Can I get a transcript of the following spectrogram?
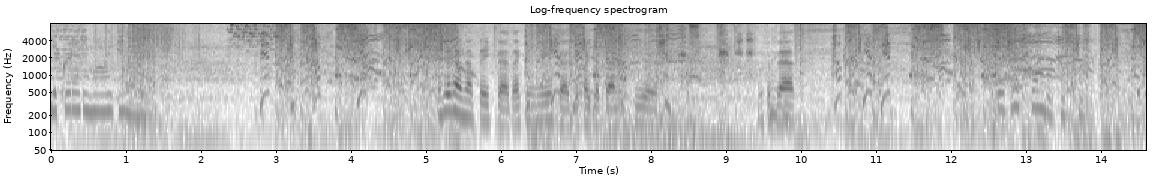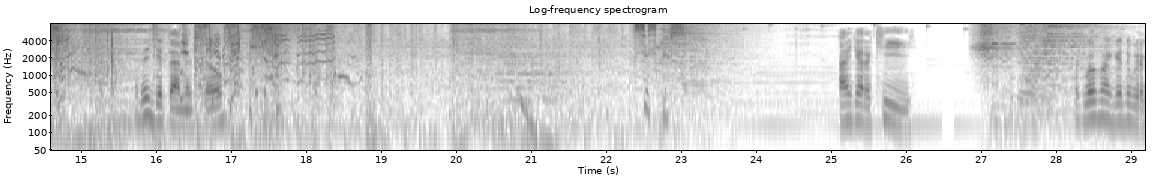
いくらでも相手になる I should have not take that. I can use that if I get damage here. Look at that. 50コンボ突破 I didn't get damage though. ススピョス I got a key. But what am I gonna do with a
